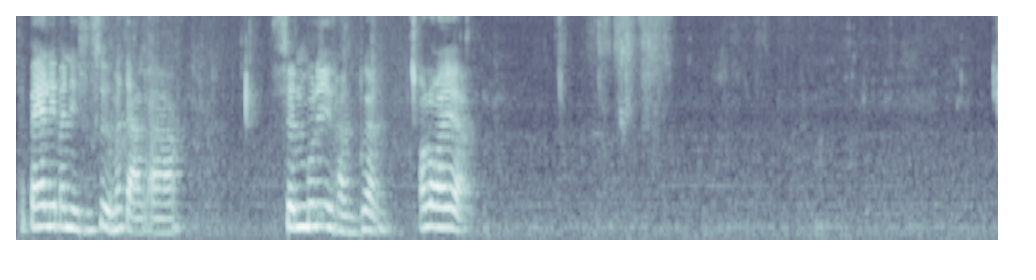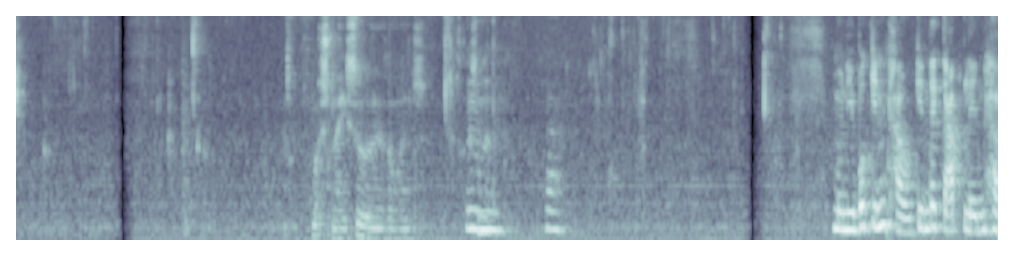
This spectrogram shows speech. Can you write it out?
แต่แป้ริบอันนี้ซื้อมาจากอ่าเซนบุรีค่ะเพื่อนอร่อยอะ Much nicer than the other ones. อืมค่ะมื้อนี้บ่กินข้าวกินแต่กับเล่นค่ะ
